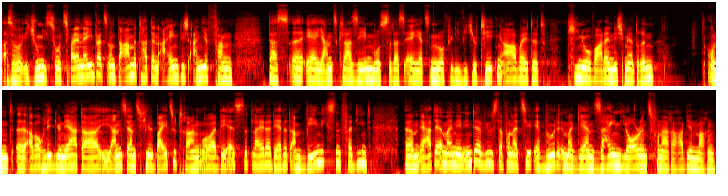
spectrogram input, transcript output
also Juni Soul 2, na jedenfalls, und damit hat dann eigentlich angefangen, dass äh, er ganz klar sehen musste, dass er jetzt nur noch für die Videotheken arbeitet. Kino war dann nicht mehr drin. Und äh, aber auch Legionär hat da ganz, ganz viel beizutragen. Aber der ist das leider, der das am wenigsten verdient. Ähm, er hat ja immer in den Interviews davon erzählt, er würde immer gern sein Lawrence von Arabien machen.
